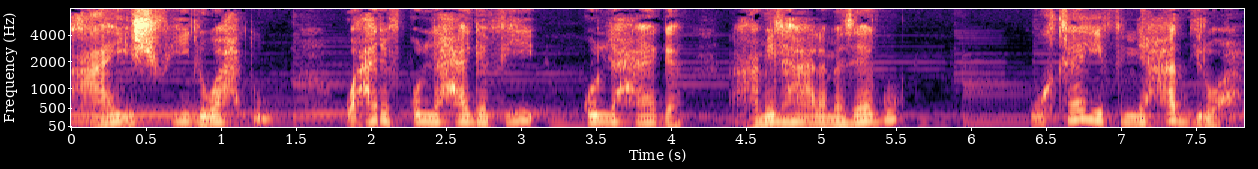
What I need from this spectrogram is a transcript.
عايش فيه لوحده وعارف كل حاجة فيه كل حاجة عاملها على مزاجه وخايف إن حد يروح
